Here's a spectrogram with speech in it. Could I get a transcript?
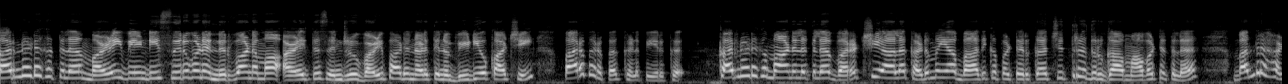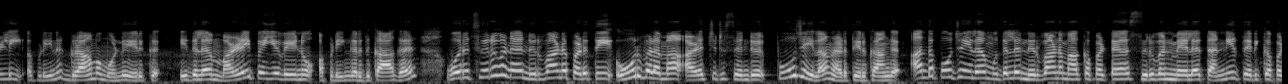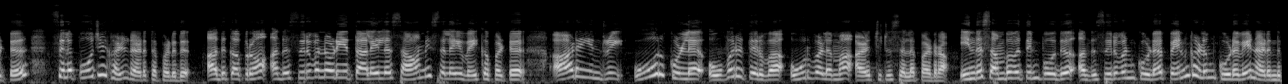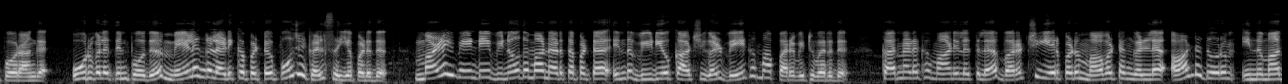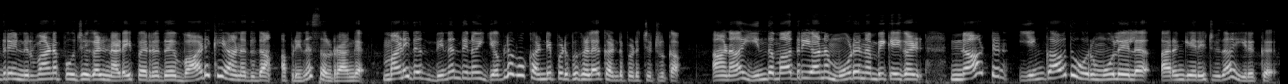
கர்நாடகத்துல மழை வேண்டி சிறுவனை நிர்வாணமா அழைத்து சென்று வழிபாடு நடத்தின வீடியோ காட்சி பரபரப்பை கிளப்பியிருக்கு. கர்நாடக மாநிலத்துல வறட்சியால கடுமையா பாதிக்கப்பட்டிருக்க சித்ரதுர்கா மாவட்டத்துல பந்திரஹள்ளி அப்படின்னு கிராமம் ஒண்ணு இருக்கு. இதுல மழை பெய்ய வேணும் அப்படிங்கிறதுக்காக ஒரு சிறுவனை நிர்வாணப்படுத்தி ஊர்வலமா அழைச்சிட்டு சென்று பூஜையெல்லாம் நடத்தியிருக்காங்க. அந்த பூஜையில முதல்ல நிர்வாணமாக்கப்பட்ட சிறுவன் மேல தண்ணீர் தெரிக்கப்பட்டு சில பூஜைகள் நடத்தப்படுது. அதுக்கப்புறம் அந்த சிறுவனுடைய தலையில சாமி சிலை வைக்கப்பட்டு ஆடையின்றி ஊருக்குள்ள ஒவ்வொரு தெருவா ஊர்வலமா அழைச்சிட்டு செல்லப்படுறான். இந்த சம்பவத்தின் போது அந்த சிறுவன் கூட பெண்களும் கூடவே நடந்து போறாங்க. ஊர்வலத்தின் போது மேளங்கள் அடிக்கப்பட்டு பூஜைகள் செய்யப்படுது. மழை வேண்டி வினோதமா நடத்தப்பட்ட இந்த வீடியோ காட்சிகள் வேகமா பரவிட்டு வருது. கர்நாடக மாநிலத்துல வறட்சி ஏற்படும் மாவட்டங்கள்ல ஆண்டுதோறும் இந்த மாதிரி நிர்வாண பூஜைகள் நடைபெறது வாடிக்கையானதுதான் அப்படின்னு சொல்றாங்க. மனிதன் தினம் தினம் எவ்வளவோ கண்டுபிடிப்புகளை கண்டுபிடிச்சிட்டு இருக்கான் ஆனா இந்த மாதிரியான மூட நம்பிக்கைகள் நாட்டின் எங்காவது ஒரு மூலையில அரங்கேறிட்டு தான் இருக்கு.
